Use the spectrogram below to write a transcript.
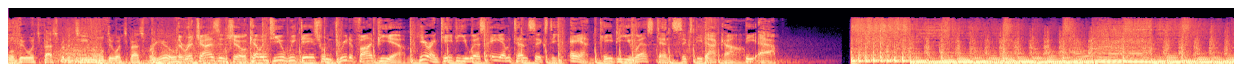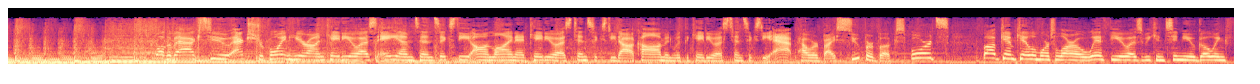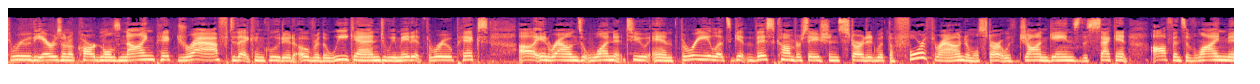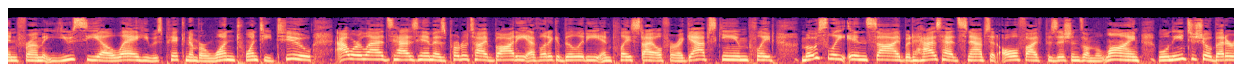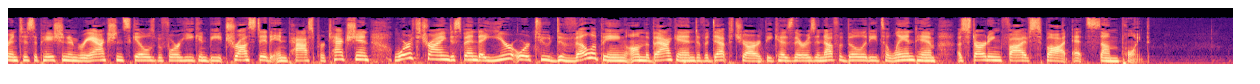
We'll do what's best for the team and we'll do what's best for you. The Rich Eisen Show coming to you weekdays from 3 to 5 p.m. here on KDUS AM 1060 and KDUS1060.com, the app. Welcome back to Extra Point here on KDUS AM 1060, online at KDUS1060.com, and with the KDUS 1060 app powered by Superbook Sports. Bob Kemp, Kayla Mortellaro with you as we continue going through the Arizona Cardinals nine pick draft that concluded over the weekend. We made it through picks uh, in rounds one, two, and three. Let's get this conversation started with the fourth round, and we'll start with John Gaines, the second offensive lineman from UCLA. He was pick number 122. Our Lads has him as prototype body, athletic ability, and play style for a gap scheme. Played mostly inside, but has had snaps at all five positions on the line, will need to show better anticipation and reaction skills before he can be trusted in pass protection. Worth trying to spend a year or two developing on the back end of a depth chart because there is enough ability to land him a starting five spot at some point.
